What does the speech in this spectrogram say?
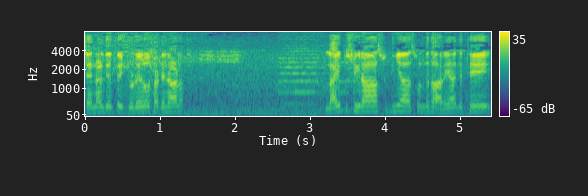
ਚੈਨਲ ਦੇ ਉੱਤੇ ਜੁੜੇ ਰਹੋ ਸਾਡੇ ਨਾਲ। ਲਾਈਵ ਤਸਵੀਰਾਂ ਸਿੱਧੀਆਂ ਤੁਹਾਨੂੰ ਦਿਖਾ ਰਹੇ ਹਾਂ, ਜਿੱਥੇ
